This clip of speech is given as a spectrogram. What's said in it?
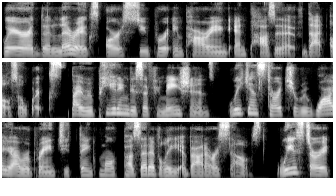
where the lyrics are super empowering and positive. That also works. By repeating these affirmations, we can start to rewire our brain to think more positively about ourselves. We start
